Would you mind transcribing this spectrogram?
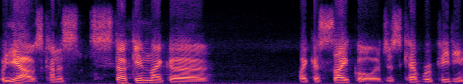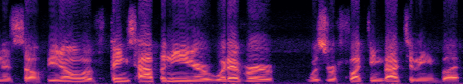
but yeah i was kind of stuck in like a like a cycle it just kept repeating itself you know of things happening or whatever was reflecting back to me. But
